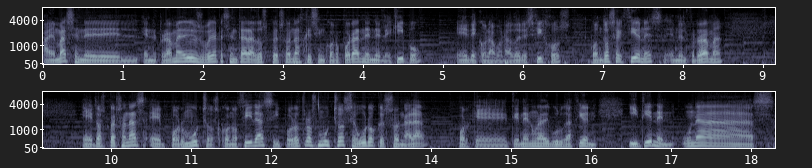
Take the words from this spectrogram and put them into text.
además en el, en el, programa de hoy os voy a presentar a dos personas que se incorporan en el equipo eh, de colaboradores fijos, con dos secciones en el programa eh, dos personas eh, por muchos conocidas y por otros muchos seguro que sonará porque tienen una divulgación y tienen unas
